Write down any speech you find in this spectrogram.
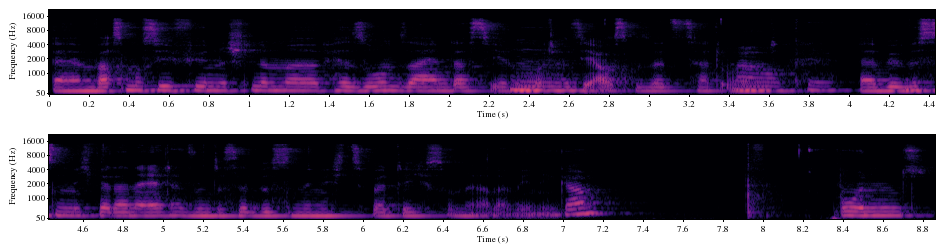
ähm, was muss sie für eine schlimme Person sein, dass ihre Mutter mhm. sie ausgesetzt hat und ah, okay. äh, wir wissen nicht, wer deine Eltern sind, deshalb wissen wir nichts über dich, so mehr oder weniger. Und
